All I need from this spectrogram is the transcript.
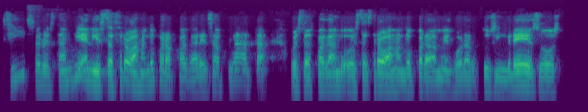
Sí, pero están bien y estás trabajando para pagar esa plata, o estás pagando, o estás trabajando para mejorar tus ingresos,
